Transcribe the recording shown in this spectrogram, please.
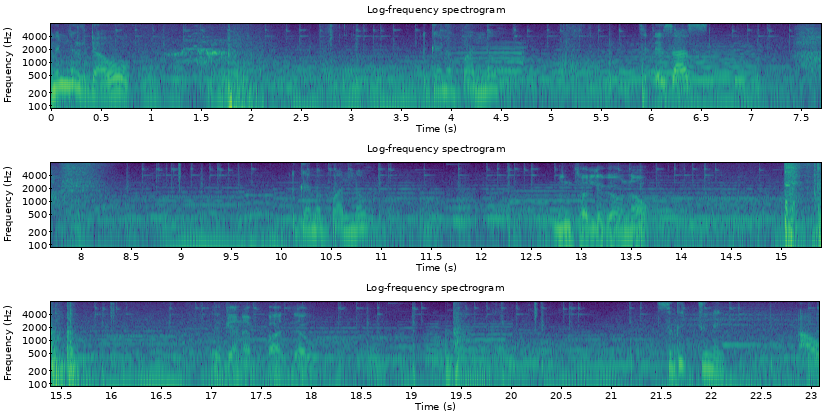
ምን ልርዳዎ? እገነባለሁ። ትዕዛዝ እገነባለሁ። ምን ፈልገው ነው? እገነባለሁ። ዝግጁ ነኝ። አዎ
